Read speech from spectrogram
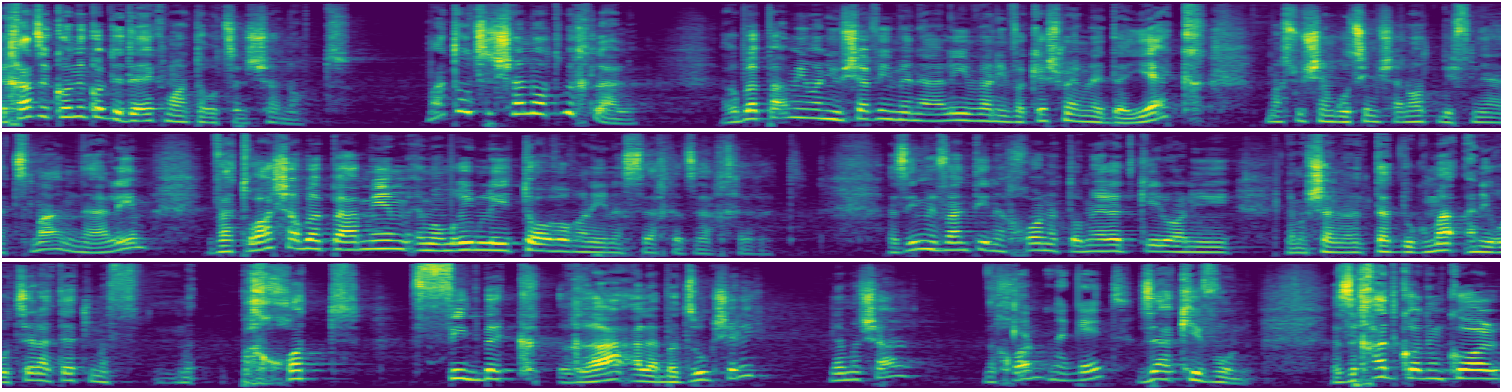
אחד זה קודם כל תדייק מה אתה רוצה לשנות. מה אתה רוצה לשנות בכלל? הרבה פעמים אני יושב עם מנהלים ואני מבקש מהם לדייק משהו שהם רוצים לשנות בפני עצמם, מנהלים, ואת רואה שהרבה פעמים הם אומרים לי, טוב, אבל אני אנסח את זה אחרת. אז אם הבנתי נכון, את אומרת, כאילו, אני, למשל, נתת דוגמה, אני רוצה לתת מפ... פחות פידבק רע על הבת זוג שלי, למשל, נכון? כן, נגיד. זה הכיוון. אז אחד, קודם כל,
